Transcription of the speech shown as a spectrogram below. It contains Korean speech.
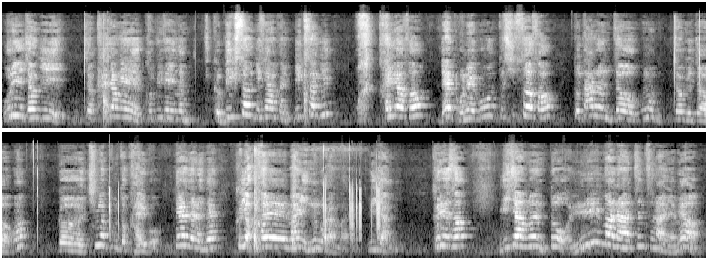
우리 저기 저 가정에 구비되어 있는 그 믹서기 생각하니 믹서기 확 갈려서 내 보내고 또 씻어서 또 다른 저 어, 저기 저그 식료품도 갈고 해야 되는데 그 역할만 있는 거란 말이야 위장이. 그래서 위장은 또 얼마나 튼튼하냐면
